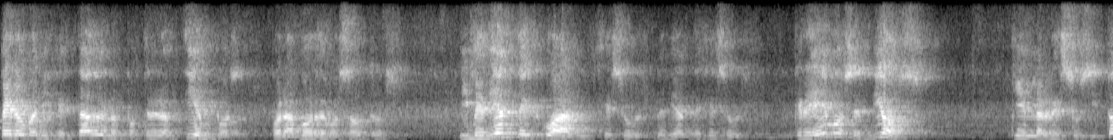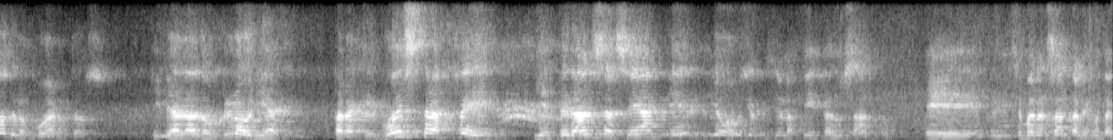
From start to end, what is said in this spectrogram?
pero manifestado en los postreros tiempos por amor de vosotros, y mediante el cual Jesús, mediante Jesús, creemos en Dios, quien le resucitó de los muertos y le ha dado gloria para que vuestra fe y esperanza sean en Dios. La fiesta de un santo. Eh, en Semana Santa les cuenta,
